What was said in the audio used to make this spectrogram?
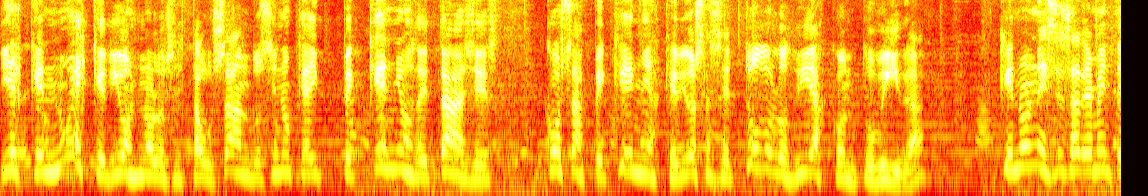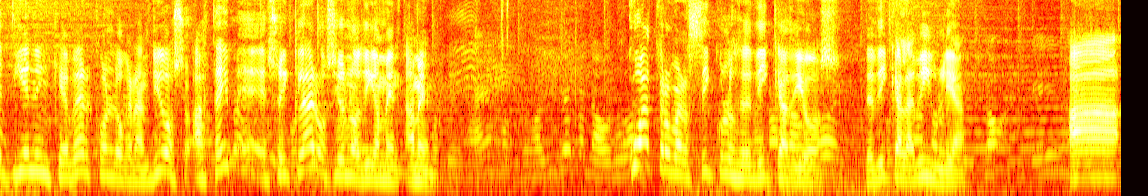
Y es que no es que Dios no los está usando, sino que hay pequeños detalles, cosas pequeñas que Dios hace todos los días con tu vida, que no necesariamente tienen que ver con lo grandioso. Hasta ahí me, soy claro, sí o no, dígame, amén. Cuatro versículos dedica Dios, dedica la Biblia a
